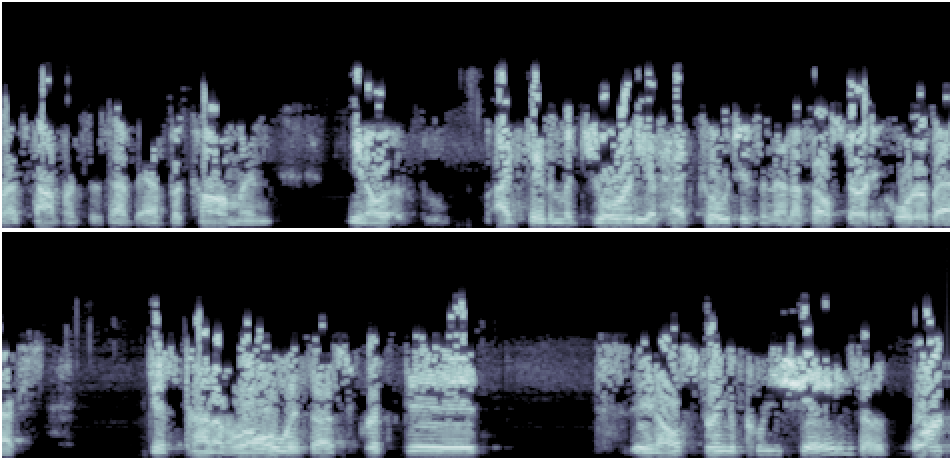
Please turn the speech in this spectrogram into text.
press conferences have have become. And you know, I'd say the majority of head coaches and NFL starting quarterbacks just kind of roll with a scripted, you know, string of cliches, a word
